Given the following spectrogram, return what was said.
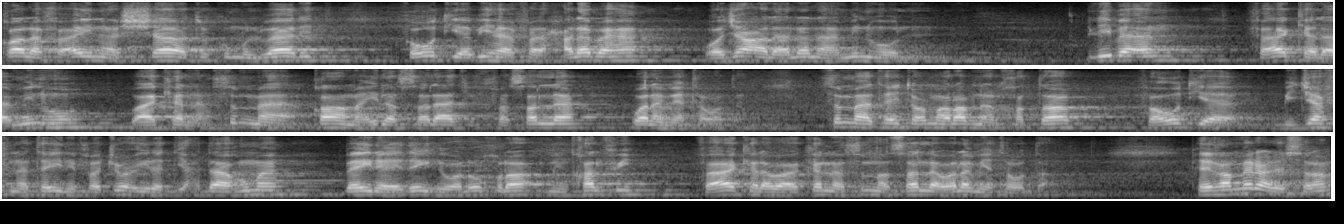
قال فأين شاتكم الوارد؟ فأتي بها فحلبها وجعل لنا منه لبأ فأكل منه وأكلنا. ثم قام إلى الصلاة فصلى ولم يتوضأ. ثم أتيت عمر بن الخطاب فأتي بجفنتين فجعلت إحداهما بين يديه والأخرى من خلفه فأكل وأكلنا ثم صلى ولم يتوضأ Peygamber aleyhisselam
